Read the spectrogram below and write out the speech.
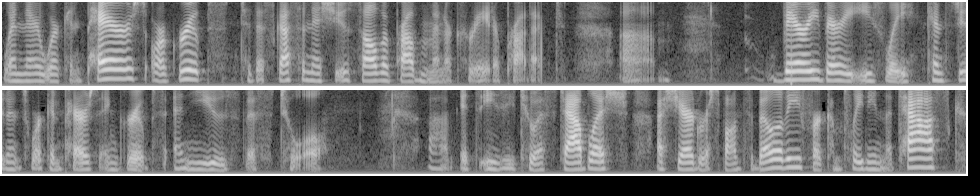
when they work in pairs or groups to discuss an issue, solve a problem, and or create a product. Um, very, very easily can students work in pairs and groups and use this tool. Um, it's easy to establish a shared responsibility for completing the task.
